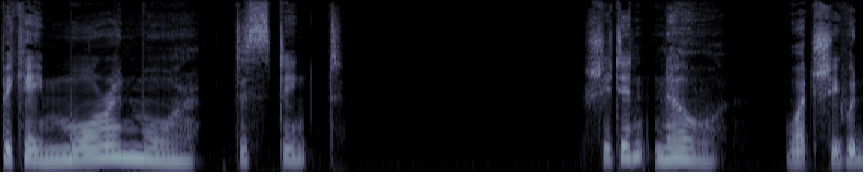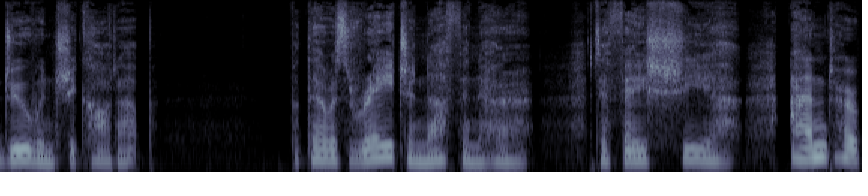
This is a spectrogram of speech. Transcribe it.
became more and more distinct. She didn't know what she would do when she caught up, but there was rage enough in her to face Xia and her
